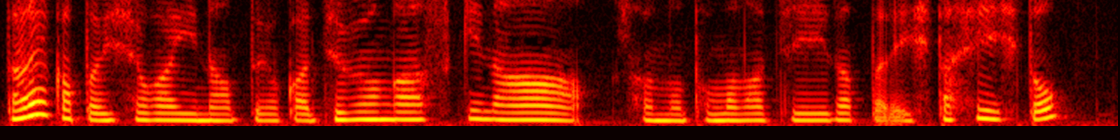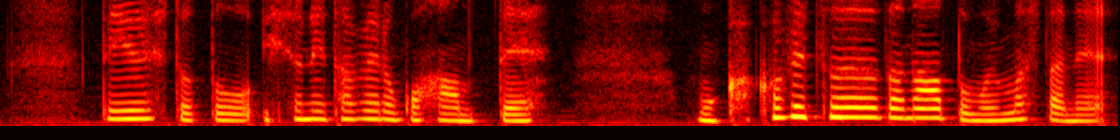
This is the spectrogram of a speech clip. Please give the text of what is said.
誰かと一緒がいいなというか自分が好きなその友達だったり親しい人っていう人と一緒に食べるご飯ってもう格別だなと思いましたね。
